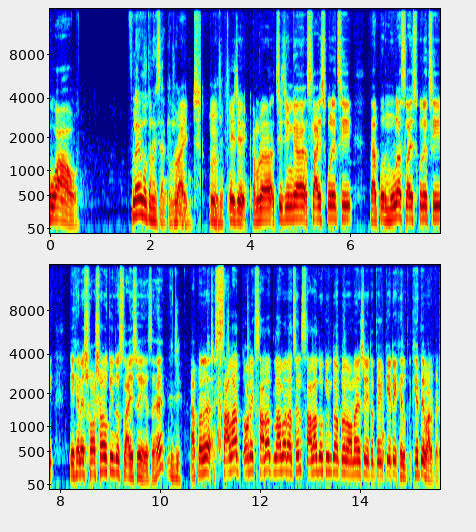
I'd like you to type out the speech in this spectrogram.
ওয়াও ফুলের মতন হয়েছে আর কি রাইট এই যে আমরা চিচিঙ্গা স্লাইস করেছি তারপর মূলা স্লাইস করেছি এখানে শশাও কিন্তু স্লাইস হয়ে গেছে হ্যাঁ? জি। আপনারা সালাদ অনেক সালাদ লাভার আছেন সালাদও কিন্তু আপনারা অনায়াসে এটাতে কেটে খেতে পারবেন।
